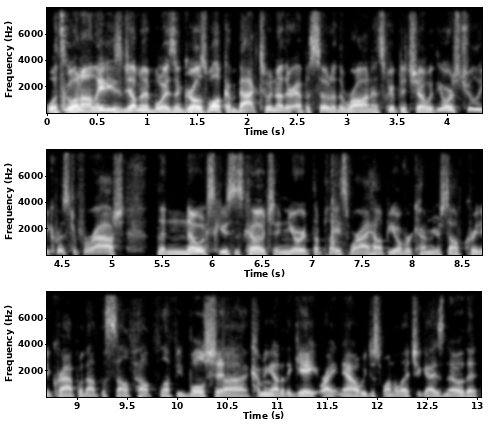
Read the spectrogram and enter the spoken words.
What's going on, ladies and gentlemen, boys and girls? Welcome back to another episode of the Raw and Unscripted Show with yours truly, Christopher Rausch, the No Excuses Coach. And you're at the place where I help you overcome your self created crap without the self help fluffy bullshit. Uh, coming out of the gate right now, we just want to let you guys know that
